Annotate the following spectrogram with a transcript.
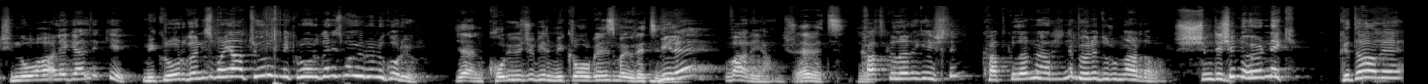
Şimdi o hale geldik ki mikroorganizmayı atıyoruz, mikroorganizma ürünü koruyor. Yani koruyucu bir mikroorganizma üretildi. Bile var yani şu an. Evet. evet. Katkıları geçtim. Katkıların haricinde böyle durumlar da var. Şimdi, Şimdi örnek gıda ve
